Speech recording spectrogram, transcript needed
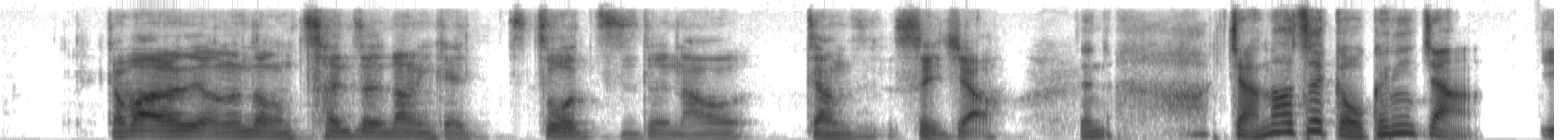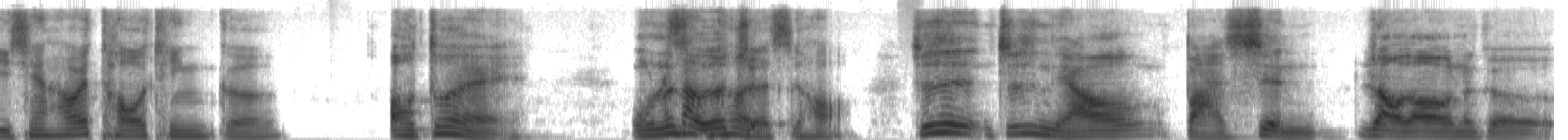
搞不好有那种撑着让你可以坐直的，然后这样子睡觉。真的讲到这个，我跟你讲，以前还会偷听歌，哦，对，我那时上课候就觉得，的时候，就是就是你要把线绕到那个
